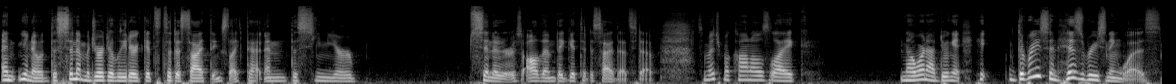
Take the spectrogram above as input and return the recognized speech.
And, you know, the Senate majority leader gets to decide things like that, and the senior senators, all them, they get to decide that stuff. So Mitch McConnell's like, no, we're not doing it. He, the reason, his reasoning was,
